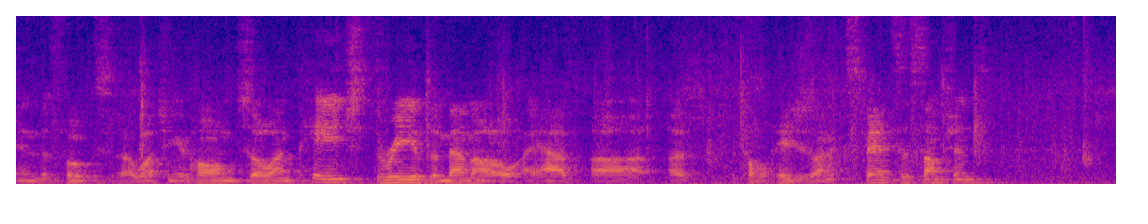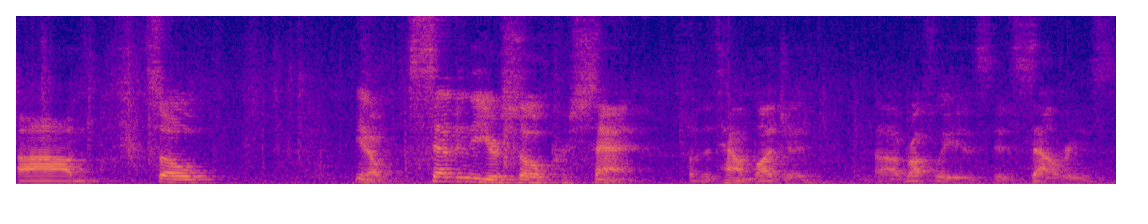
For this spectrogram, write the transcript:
and the folks uh, watching at home. So on page three of the memo, I have uh, a a couple pages on expense assumptions. Um, So, you know, 70 or so percent of the town budget uh, roughly is is salaries,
